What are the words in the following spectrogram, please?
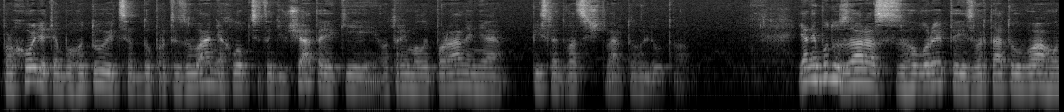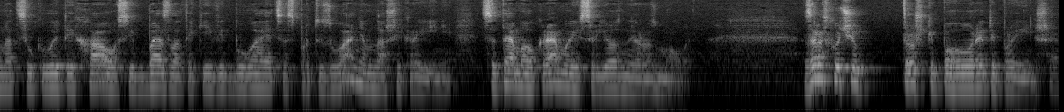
проходять або готуються до протезування хлопці та дівчата, які отримали поранення після 24 лютого. Я не буду зараз говорити і звертати увагу на цілковитий хаос і безлад, який відбувається з протезуванням в нашій країні. Це тема окремої серйозної розмови. Зараз хочу трошки поговорити про інше.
